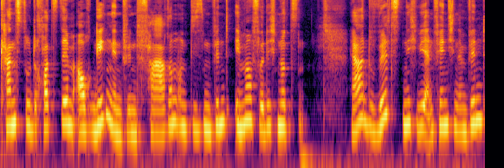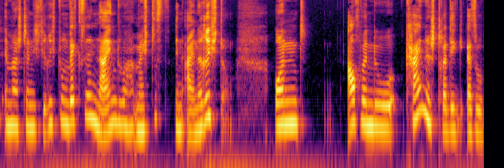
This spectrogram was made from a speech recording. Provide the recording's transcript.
kannst du trotzdem auch gegen den Wind fahren und diesen Wind immer für dich nutzen. Ja, du willst nicht wie ein Fähnchen im Wind immer ständig die Richtung wechseln. Nein, du möchtest in eine Richtung. Und auch wenn du keine Strategie, also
